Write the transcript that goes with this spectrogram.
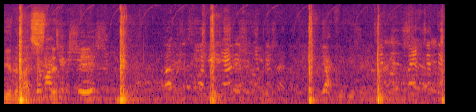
11. krzyż? Jak nie bierzecie?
